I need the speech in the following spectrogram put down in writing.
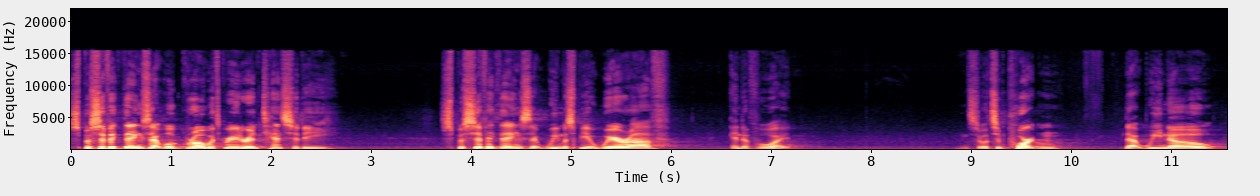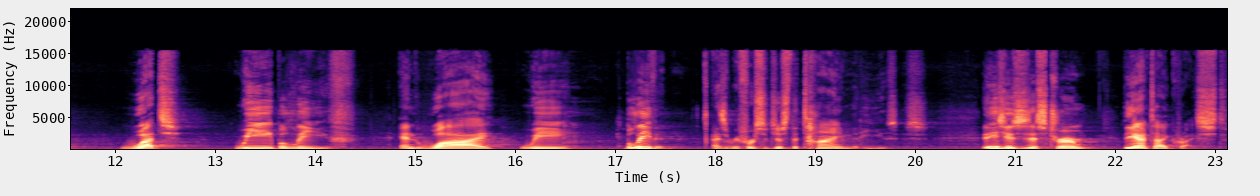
specific things that will grow with greater intensity, specific things that we must be aware of and avoid. And so it's important that we know what we believe and why we believe it, as it refers to just the time that he uses. And he uses this term, the Antichrist.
